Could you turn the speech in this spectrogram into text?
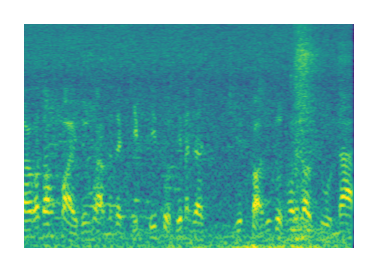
เราก็ต้องปล่อยจนกว่ามันจะกิฟที่สุดที่มันจะยึดเกาะที่สุดเท่าที่เราจูนได้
